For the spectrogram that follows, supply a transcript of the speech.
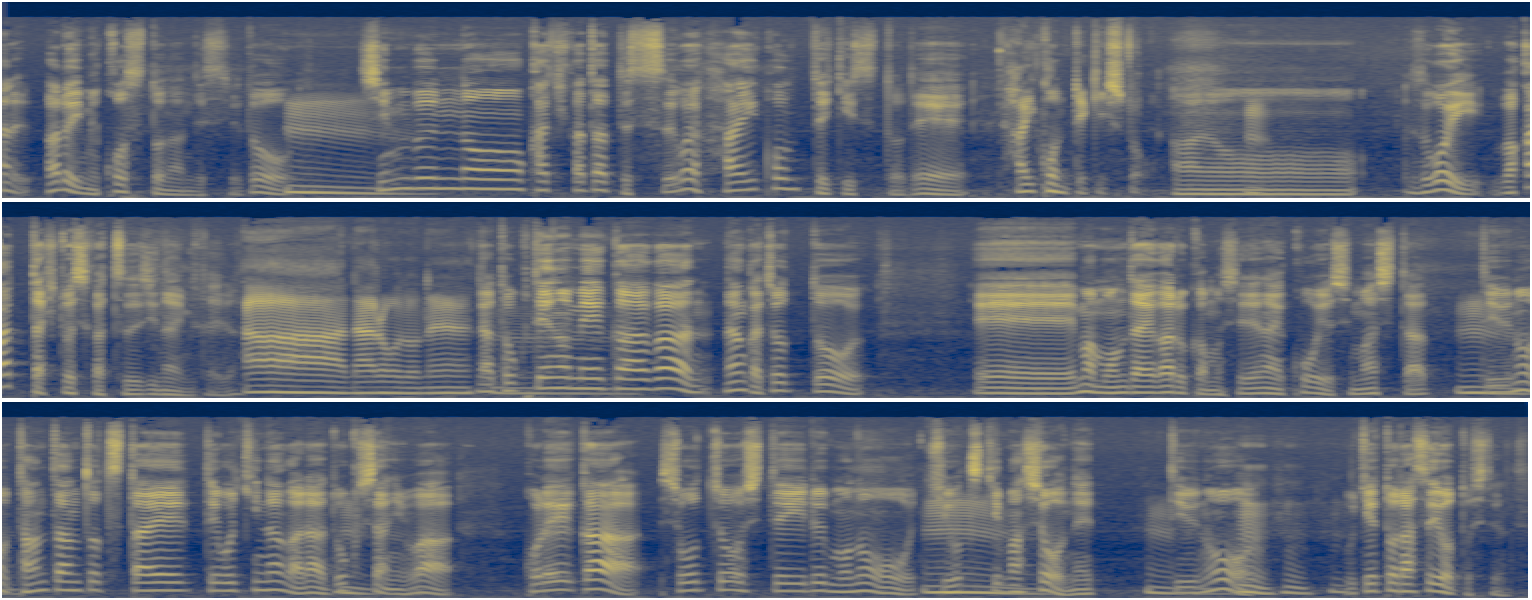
あるある意味コストなんですけど、うん。新聞の書き方ってすごいハイコンテキストで、ハイコンテキスト。あのーすごい分かった人しか通じないみたいな。ああなるほどね。ら特定のメーカーがなんかちょっと、えーまあ、問題があるかもしれない行為をしましたっていうのを淡々と伝えておきながら読者にはこれが象徴しているものを気をつけましょうねっていうのを受け取らせようとしてるんです。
